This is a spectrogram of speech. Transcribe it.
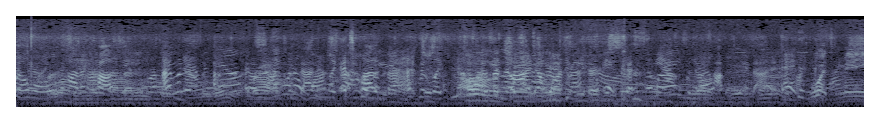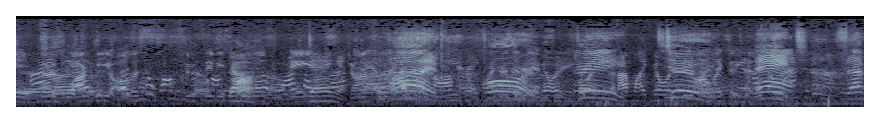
the whole pot of coffee. I'm gonna like I told him that. I was like, no, I was like, no, I don't want to. It stresses me out, so don't have to do that. What's me? There's Waukee, all this Sioux City schools, Ames, Johnston. Five, four, three, two, eight, seven,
